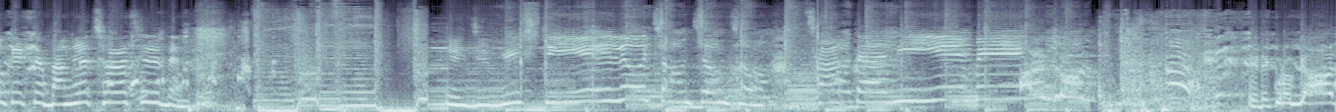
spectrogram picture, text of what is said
ওকে একটা বাংলা ছড়া ছেড়ে দেন। এই যে বৃষ্টি এলো চম চম চম ছাতা নিয়ে বের। এটা কোনো গান?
